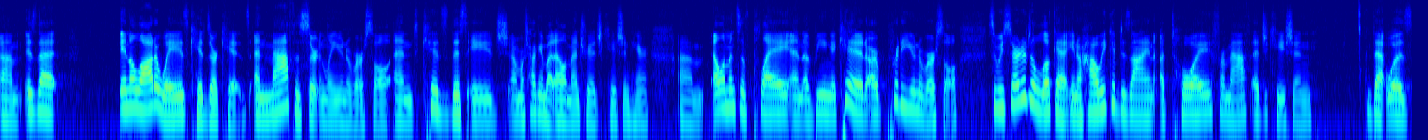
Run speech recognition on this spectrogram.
um, is that in a lot of ways, kids are kids, and math is certainly universal. And kids this age, um, we're talking about elementary education here, um, elements of play and of being a kid are pretty universal. So we started to look at, you know, how we could design a toy for math education that was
